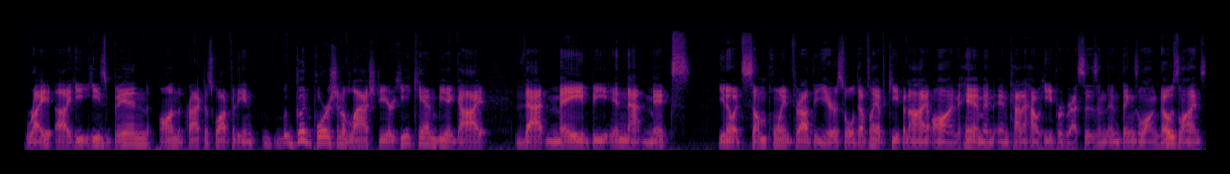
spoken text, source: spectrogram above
right? Uh, he he's been on the practice squad for the in- good portion of last year. He can be a guy that may be in that mix you know, at some point throughout the year. So we'll definitely have to keep an eye on him and, and kind of how he progresses and, and things along those lines.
